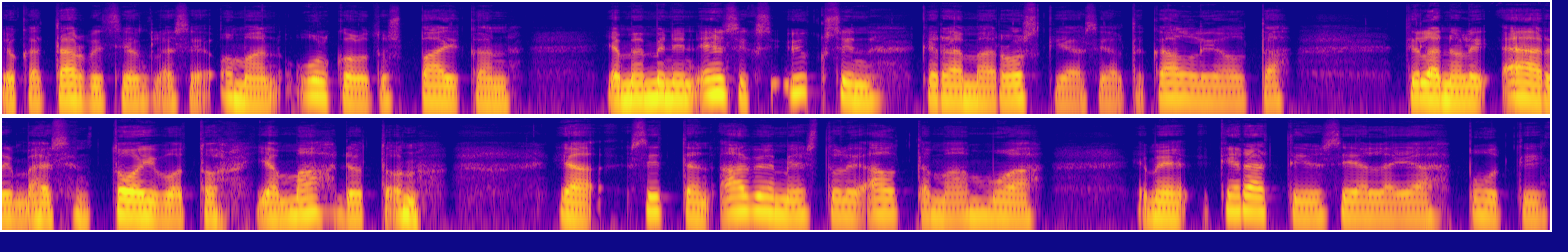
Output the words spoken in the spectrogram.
joka tarvitsi jonkinlaisen oman ulkoilutuspaikan – ja mä menin ensiksi yksin keräämään roskia sieltä kalliolta. Tilanne oli äärimmäisen toivoton ja mahdoton. Ja sitten aviomies tuli auttamaan mua ja me kerättiin siellä ja puhuttiin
